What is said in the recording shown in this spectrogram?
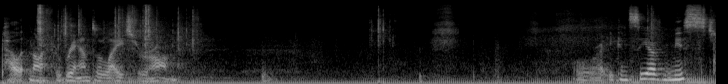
palette knife around later on. All right, you can see I've missed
